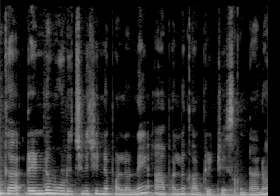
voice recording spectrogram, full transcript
ఇంకా రెండు మూడు చిన్న చిన్న పనులు ఉన్నాయి ఆ పనులు కంప్లీట్ చేసుకుంటాను.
